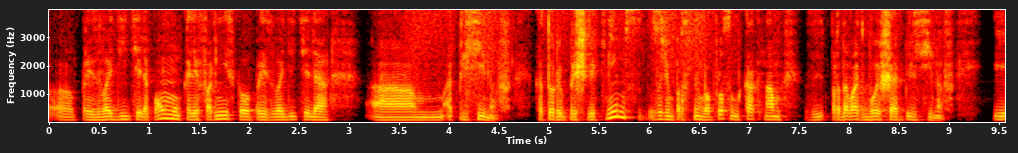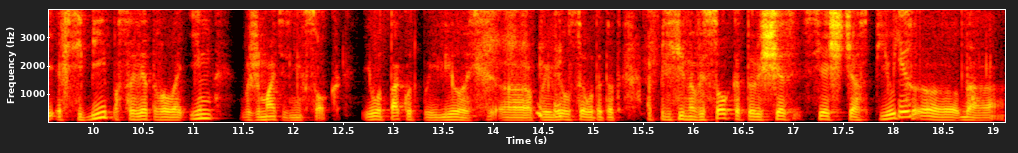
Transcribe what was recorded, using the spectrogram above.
а, производителя, по-моему, калифорнийского производителя апельсинов, которые пришли к ним с, с очень простым вопросом, как нам продавать больше апельсинов. И FCB посоветовала им выжимать из них сок. И вот так вот появилось, э, появился вот этот апельсиновый сок, который сейчас, все сейчас пьют. Пьют. Э, Да,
